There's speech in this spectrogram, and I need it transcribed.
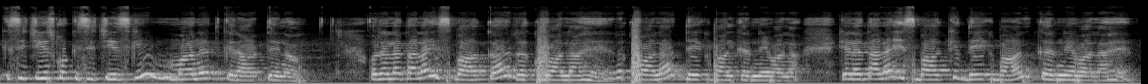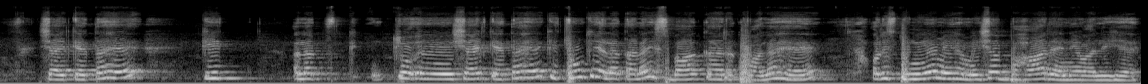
किसी चीज़ को किसी चीज़ की मानत करार देना। और अल्लाह ताला इस बाग का रखवाला है, रखवाला, देखभाल करने वाला। कि अल्लाह ताला इस बाग की देखभाल करने वाला है। शायद कहता है कि अल्लाह शायद कहता है कि चूँकि अल्लाह ताला इस बाग का रखवाला है और इस दुनिया में हमेशा बाहर रहने वाली है,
